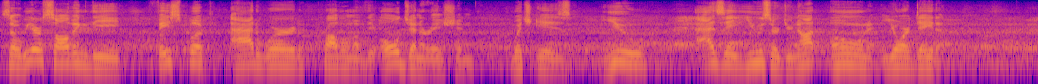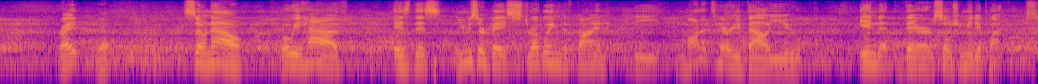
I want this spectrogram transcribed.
So we are solving the Facebook AdWord problem of the old generation, which is you, as a user, do not own your data. Right? Yep. So now, what we have is this user base struggling to find the monetary value in their social media platforms.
